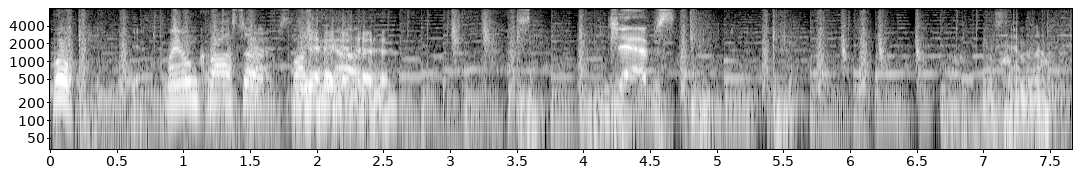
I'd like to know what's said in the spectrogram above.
Oh, Yeah. my own cross up Jabs. Yeah. up. Jabs. No stamina.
